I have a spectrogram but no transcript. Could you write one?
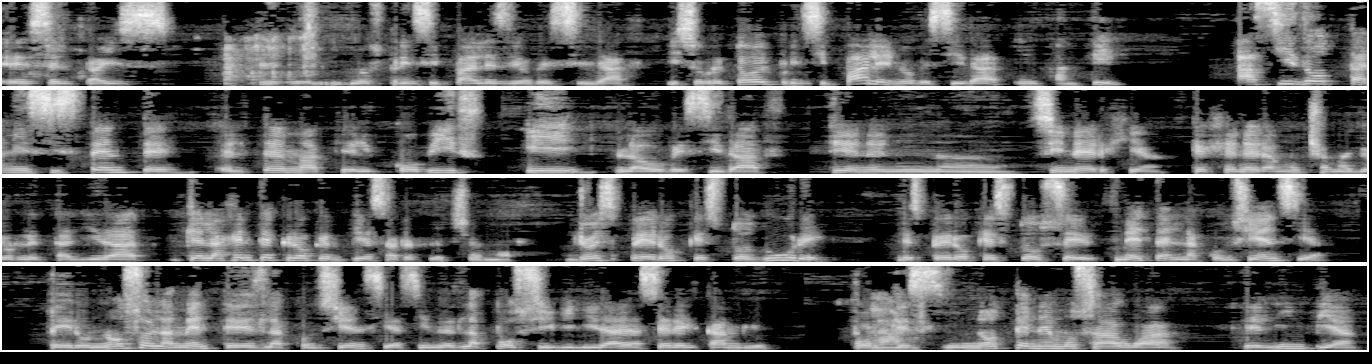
es el país los principales de obesidad y sobre todo el principal en obesidad infantil. Ha sido tan insistente el tema que el COVID y la obesidad tienen una sinergia que genera mucha mayor letalidad, que la gente creo que empieza a reflexionar. Yo espero que esto dure, espero que esto se meta en la conciencia, pero no solamente es la conciencia, sino es la posibilidad de hacer el cambio. Porque si no tenemos agua limpia,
